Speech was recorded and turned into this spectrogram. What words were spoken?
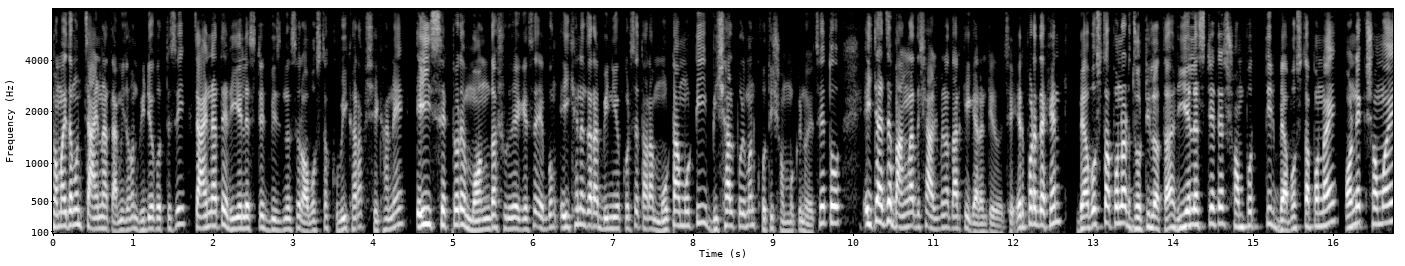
সময় যেমন চায়নাতে আমি যখন ভিডিও করতেছি চায়নাতে রিয়েল এস্টেট বিজনেসের অবস্থা খুবই খারাপ। সেখানে এই সেক্টরে মন্দা শুরু হয়ে গেছে এবং এইখানে যারা বিনিয়োগ করছে, তারা মোটামুটি বিশাল পরিমাণ ক্ষতির সম্মুখীন হয়েছে। তো এইটা যে বাংলাদেশে আসবে না, তার কি গ্যারান্টি রয়েছে? এরপরে দেখেন, ব্যবস্থাপনার জটিলতা। রিয়েল এস্টেটের সম্পত্তির ব্যবস্থাপনায় অনেক সময়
